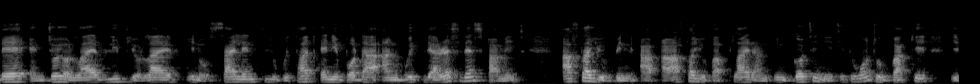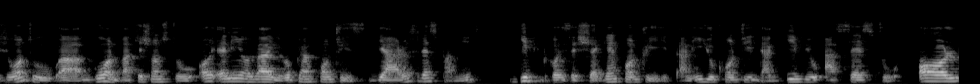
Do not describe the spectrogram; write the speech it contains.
there, enjoy your life, live your life, you know, silently without any border and with their residence permit. After you've been uh, after you've applied and gotten it, if you want to vacate, if you want to uh, go on vacations to or any other European countries, their residence permit give because it's a Schengen country, it's an EU country that give you access to all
